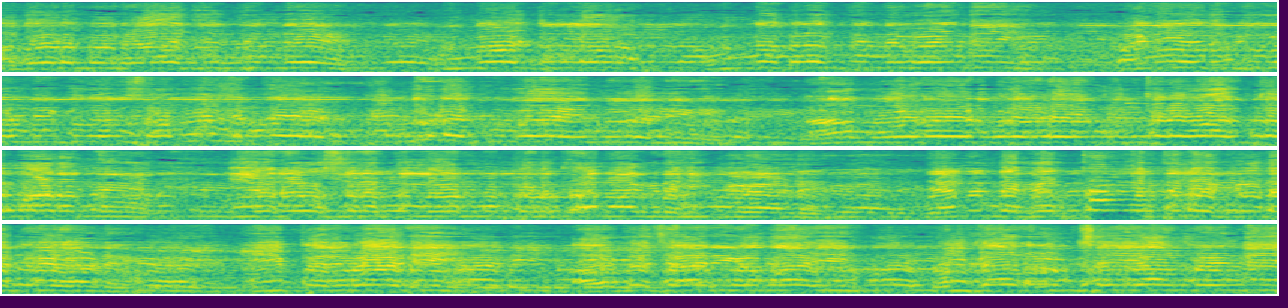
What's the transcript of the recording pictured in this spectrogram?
അതോടൊപ്പം രാജ്യത്തിന്റെ മുന്നോട്ടുള്ള ഉന്നമനത്തിന് വേണ്ടി പണിയെടുത്തുകൊണ്ടിരിക്കുന്ന ഒരു സമൂഹത്തെ പിന്തുണക്കുക എന്നുള്ളത് നാം ഓരോരുത്തരുടെയും ഉത്തരവാദിത്തമാണെന്ന് ഓർമ്മപ്പെടുത്താൻ ആഗ്രഹിക്കുകയാണ്. ഞാൻ എന്റെ കർത്തവ്യത്തിലേക്ക് കിടക്കുകയാണ്. ഈ പരിപാടി ഔപചാരികമായി ഉദ്ഘാടനം ചെയ്യാൻ വേണ്ടി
